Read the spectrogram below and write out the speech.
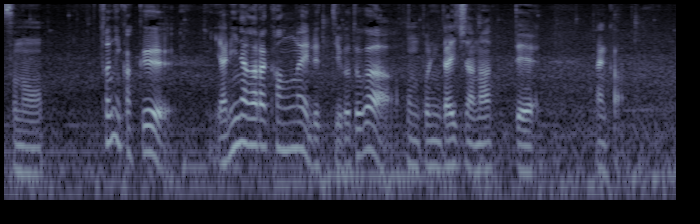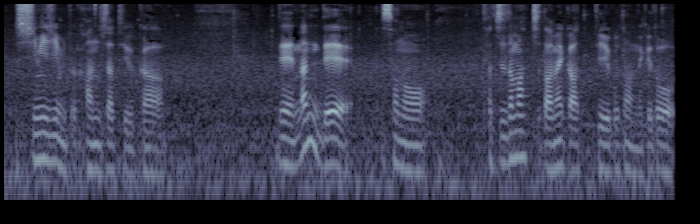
そのとにかくやりながら考えるっていうことが本当に大事だなってなんかしみじみと感じたというかでなんでその立ち止まっちゃダメかっていうことなんだけど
